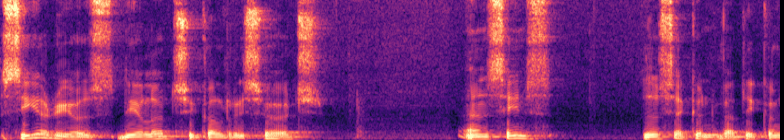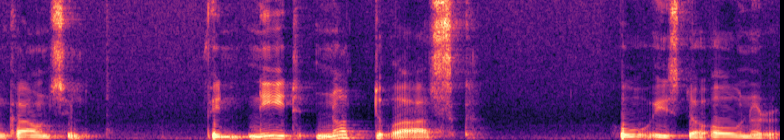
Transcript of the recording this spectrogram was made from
serious theological research, and since the Second Vatican Council, we need not to ask who is the owner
